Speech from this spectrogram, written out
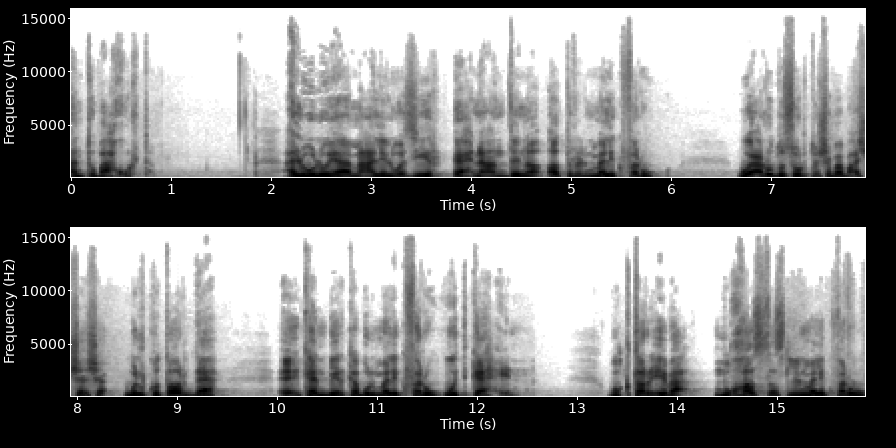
أن تباع خردة. قالوا له يا معالي الوزير إحنا عندنا قطر الملك فاروق ويعرضوا صورته شباب على الشاشة والقطار ده آه، كان بيركبه الملك فاروق واتكهن. وقطار إيه بقى؟ مخصص للملك فاروق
